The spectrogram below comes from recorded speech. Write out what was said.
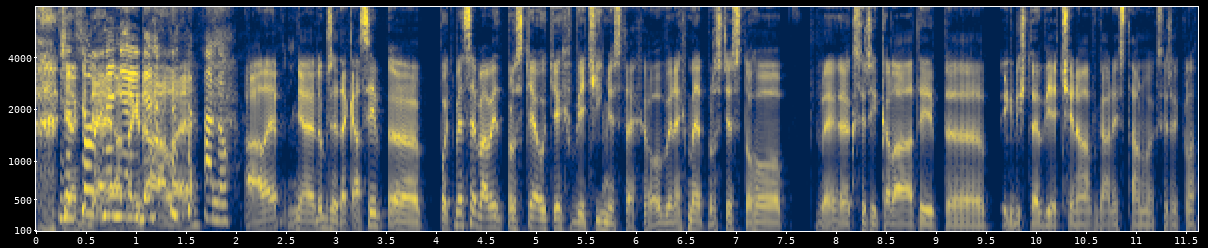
že jak jde a tak dále. ano. Ale eh, dobře, tak asi uh, pojďme se bavit prostě o těch větších městech. Jo? Vynechme prostě z toho, jak si říkala, ty, uh, i když to je většina Afganistánu, jak si řekla,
